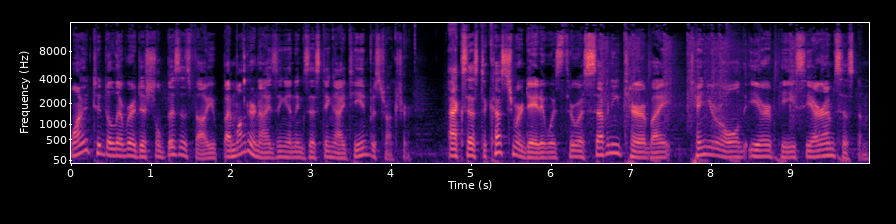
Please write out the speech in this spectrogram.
wanted to deliver additional business value by modernizing an existing IT infrastructure. Access to customer data was through a 70 terabyte, 10 year old ERP CRM system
